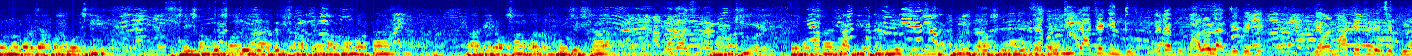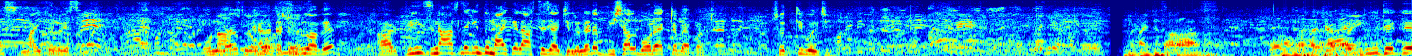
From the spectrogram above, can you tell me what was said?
ধন্যবাদ জ্ঞাপন করছি। সেই সঙ্গে সঙ্গে ক্লাবের সমস্ত কর্মকর্তা। তাদের অসাধারণ প্রচেষ্টা মানসিক এবং শারীরিক করতে এখন ঠিক আছে কিন্তু। এটা ভালো লাগছে দেখে। যে আবার মাঠে ফিরেছে প্রিন্স মাইকেলও এসছে মাঠে। ও না আসলে খেলাটা শুরু হবে। আর প্রিন্স না আসলে কিন্তু মাইকেল আসতে চাইছিল না। এটা বিশাল বড় একটা ব্যাপার। সত্যি বলছি। প্রায় দু থেকে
